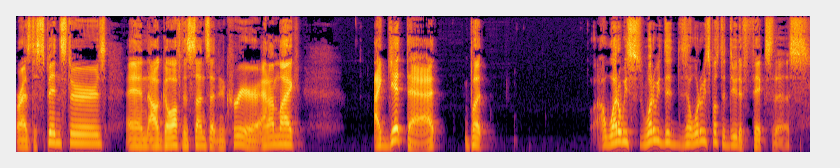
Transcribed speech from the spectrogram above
or as the spinsters, and I'll go off the sunset in career. And I'm like, I get that, but uh, what are we? What are we? So what are we supposed to do to fix this?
